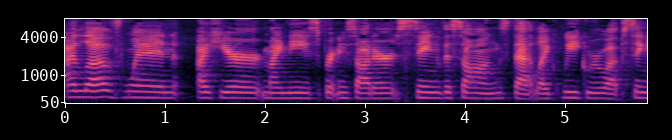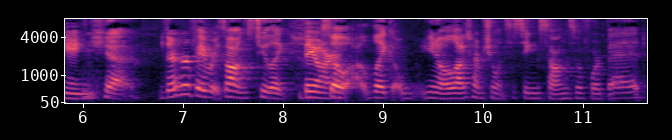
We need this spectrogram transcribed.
I love when I hear my niece, Brittany's daughter, sing the songs that like we grew up singing. Yeah. They're her favorite songs too. Like They are. So like you know, a lot of times she wants to sing songs before bed,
